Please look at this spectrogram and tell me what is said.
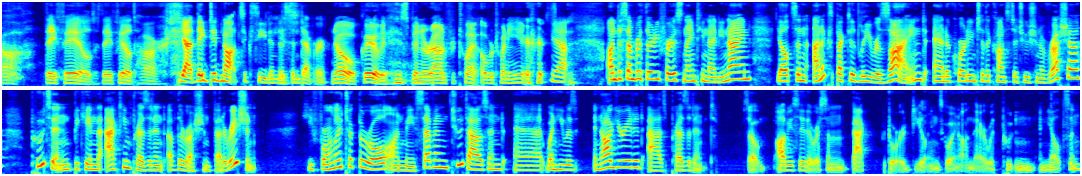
Ah, they failed. They failed hard. Yeah, they did not succeed in this He's- endeavor. No, clearly it's been around for 20, over 20 years. Yeah. On December 31st, 1999, Yeltsin unexpectedly resigned, and according to the Constitution of Russia, Putin became the acting president of the Russian Federation. He formally took the role on May 7, 2000, uh, when he was inaugurated as president. So, obviously, there were some backdoor dealings going on there with Putin and Yeltsin.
